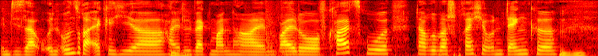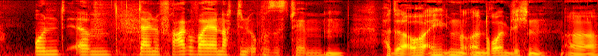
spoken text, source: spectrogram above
in dieser, in unserer Ecke hier, Heidelberg, Mannheim, Waldorf, Karlsruhe, darüber spreche und denke. Mhm. Und ähm, deine Frage war ja nach den Ökosystemen. Mhm. Hat er auch eigentlich einen, einen räumlichen äh,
